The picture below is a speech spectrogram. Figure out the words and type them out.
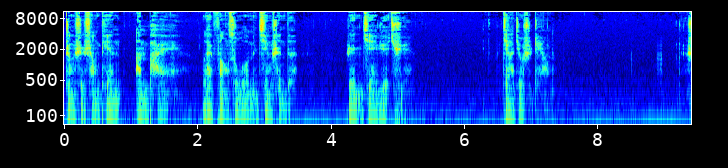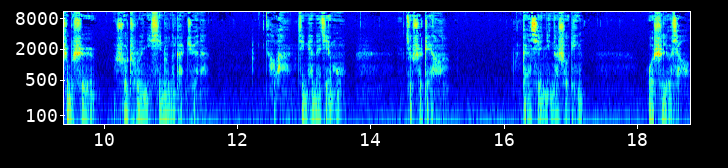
正是上天安排。来放松我们精神的人间乐曲，家就是这样的，是不是说出了你心中的感觉呢？好了，今天的节目就是这样了，感谢您的收听，我是刘晓，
